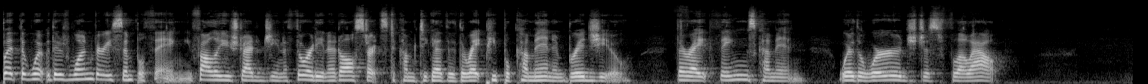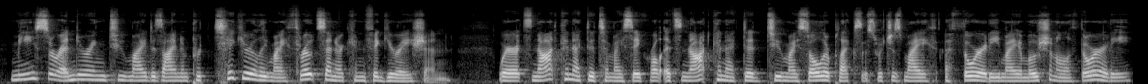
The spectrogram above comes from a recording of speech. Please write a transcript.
But the, there's one very simple thing. You follow your strategy and authority, and it all starts to come together. The right people come in and bridge you, the right things come in where the words just flow out. Me surrendering to my design, and particularly my throat center configuration, where it's not connected to my sacral, it's not connected to my solar plexus, which is my authority, my emotional authority.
